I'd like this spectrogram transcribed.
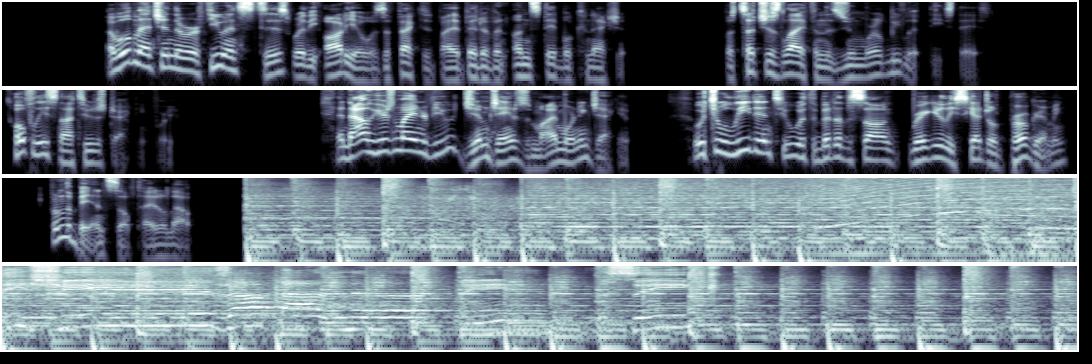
I will mention there were a few instances where the audio was affected by a bit of an unstable connection, but such is life in the Zoom world we live these days. Hopefully, it's not too distracting for you. And now here's my interview with Jim James of My Morning Jacket, which will lead into with a bit of the song regularly scheduled programming from the band's self titled album.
